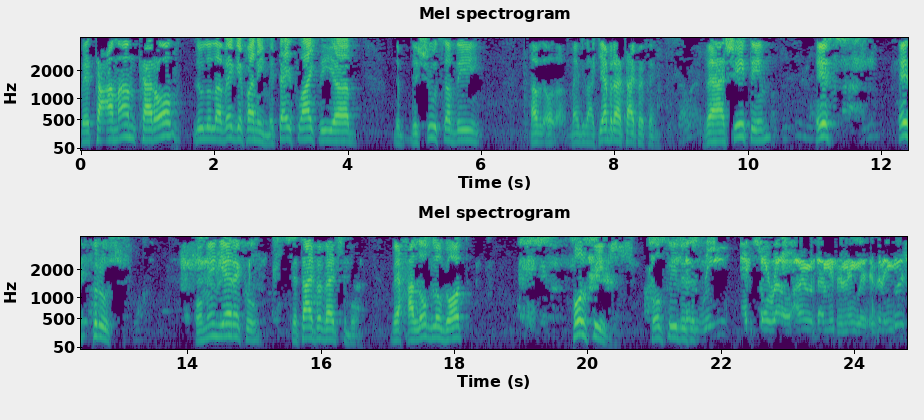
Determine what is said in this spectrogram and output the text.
Ve'ta'amam karov lululave gefanim. It tastes like the, uh, the, the shoots of the, of, oh, maybe like yebra type of thing. Ve'hashitim is is prush. Umin yereku. It's a type of vegetable. Ve'halog logot. Full feed. Full feed is a... and sorrel. I don't know what that means in English. Is it English?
